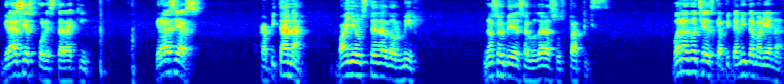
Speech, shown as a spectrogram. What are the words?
Gracias por estar aquí. Gracias, capitana. Vaya usted a dormir. No se olvide saludar a sus papis. Buenas noches, capitanita Mariana.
